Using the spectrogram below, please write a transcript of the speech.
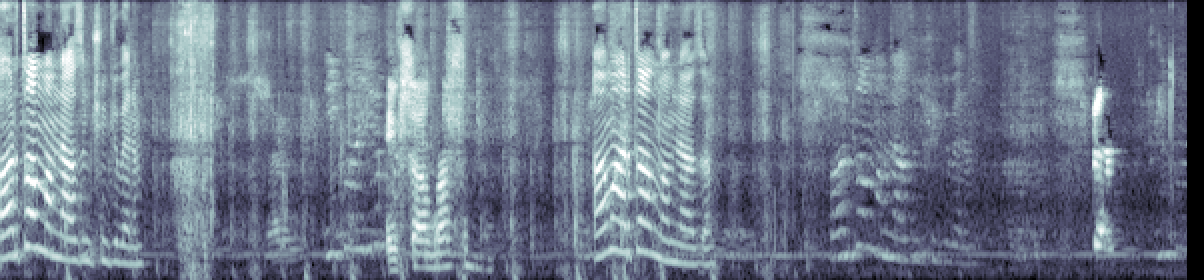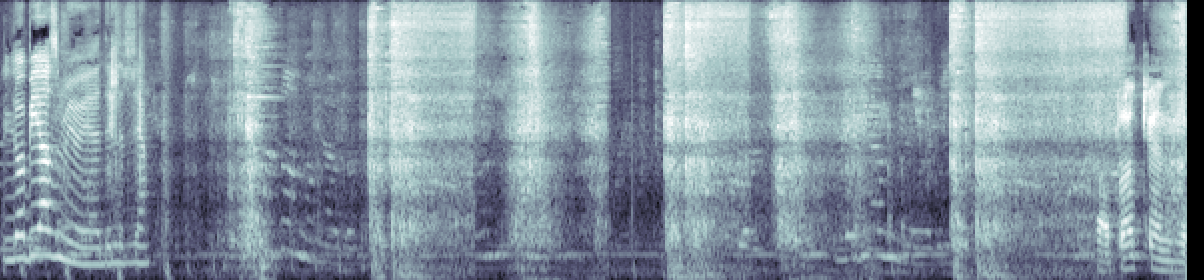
Artı almam lazım çünkü benim. Eksi almazsın. Ama artı almam lazım. Artı almam lazım çünkü benim. Lobi yazmıyor ya delireceğim. Patlat kendini.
